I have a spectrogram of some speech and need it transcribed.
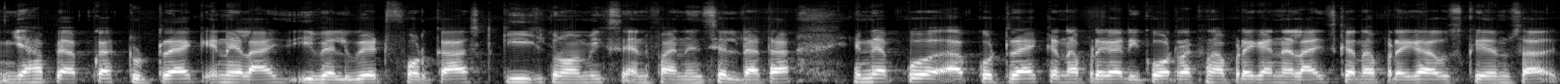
यहाँ पे आपका to track analyse evaluate forecast की इकोनॉमिक्स एंड फाइनेंशियल डाटा यानी आपको आपको ट्रैक करना पड़ेगा रिकॉर्ड रखना पड़ेगा एनालाइज करना पड़ेगा उसके अनुसार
